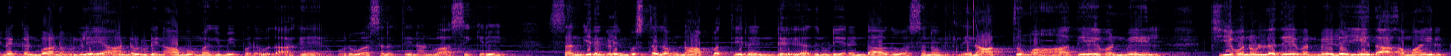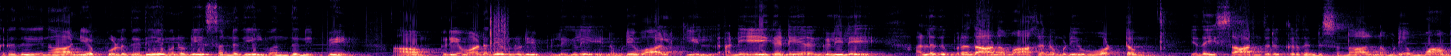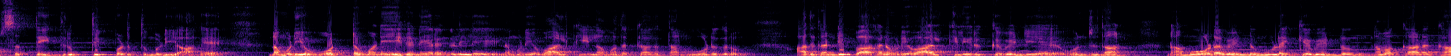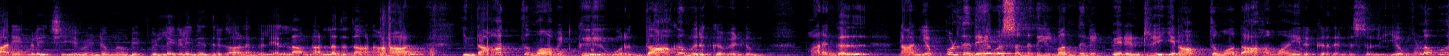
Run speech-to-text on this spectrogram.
என கண்பானவர்களே ஆண்டவருடைய நாமம் மகிமைப்படுவதாக ஒரு வசனத்தை நான் வாசிக்கிறேன். சங்கீதங்களின் புஸ்தகம் நாற்பத்தி ரெண்டு அதனுடைய ரெண்டாவது வசனம் என் ஆத்துமா தேவன் மேல் ஜீவனுள்ள தேவன் மேலேயே தாகமாயிருக்கிறது. நான் எப்பொழுது தேவனுடைய சன்னதியில் வந்து நிற்பேன்? ஆம் பிரியமான தேவனுடைய பிள்ளைகளே நம்முடைய வாழ்க்கையில் அநேக நேரங்களிலே அல்லது பிரதானமாக நம்முடைய ஓட்டம் எதை சார்ந்திருக்கிறது என்று சொன்னால் நம்முடைய மாம்சத்தை திருப்திப்படுத்தும்படியாக நம்முடைய ஓட்டம் அநேக நேரங்களிலே நம்முடைய வாழ்க்கையில் நாம் அதற்காகத்தான் ஓடுகிறோம். அது கண்டிப்பாக நம்முடைய வாழ்க்கையில் இருக்க வேண்டிய ஒன்றுதான். நாம் ஓட வேண்டும் உழைக்க வேண்டும் நமக்கான காரியங்களை செய்ய வேண்டும் நம்முடைய பிள்ளைகளின் எதிர்காலங்கள் எல்லாம் நல்லது தான் ஆனால் இந்த ஆத்மாவிற்கு ஒரு தாகம் இருக்க வேண்டும். பாருங்கள் நான் எப்பொழுது தேவ சன்னதியில் வந்து நிற்பேன் என்று என் ஆத்மா தாகமாக இருக்கிறது என்று சொல்லி எவ்வளவு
